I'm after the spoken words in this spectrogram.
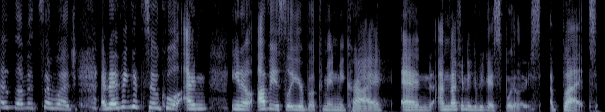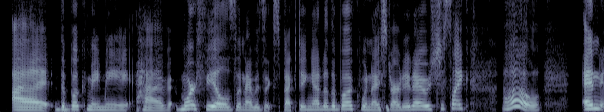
I love it so much, and I think it's so cool. I'm, you know, obviously your book made me cry, and I'm not going to give you guys spoilers, but uh the book made me have more feels than I was expecting out of the book when I started. I was just like, oh, and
